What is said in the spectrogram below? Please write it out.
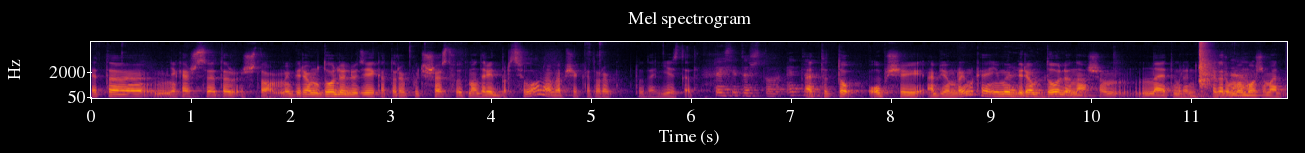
Это, мне кажется, это что? Мы берем долю людей, которые путешествуют Мадрид-Барселона, вообще, которые туда ездят. То есть это что? Это, Это то общий объем рынка, и мы берем долю нашем на этом рынке, которую Да. мы можем от-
